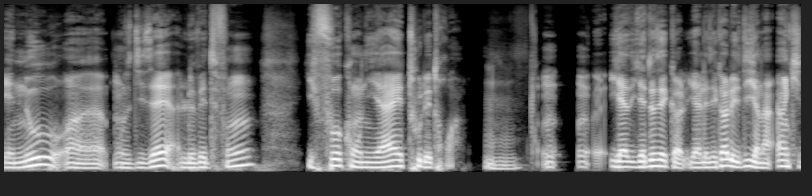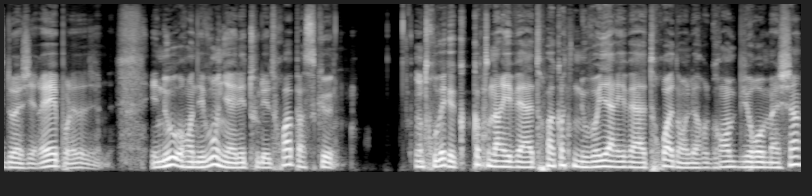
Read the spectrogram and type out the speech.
Et nous, euh, on se disait, levée de fonds, il faut qu'on y aille tous les trois. Mhm. Il y, a, il y a deux écoles. Il y a les écoles il dit il y en a un qui doit gérer. Pour les... Et nous, au rendez-vous, on y allait tous les trois parce que on trouvait que quand on arrivait à trois, quand ils nous voyaient arriver à trois dans leur grand bureau machin,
